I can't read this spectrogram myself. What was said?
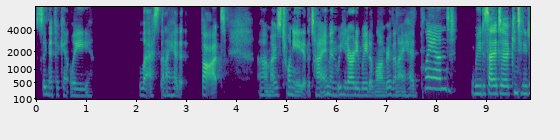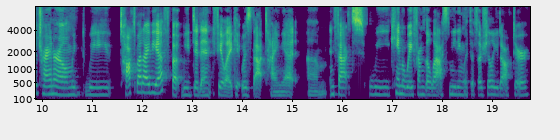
significantly less than I had thought. Um, I was 28 at the time, and we had already waited longer than I had planned. We decided to continue to try on our own. We we talked about IVF, but we didn't feel like it was that time yet. Um, in fact, we came away from the last meeting with the fertility doctor,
